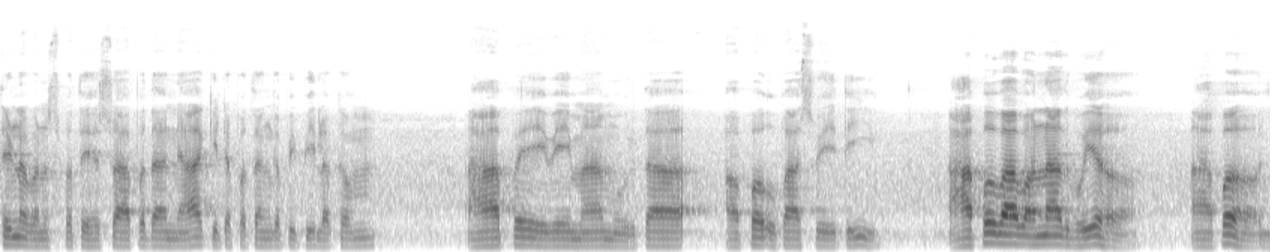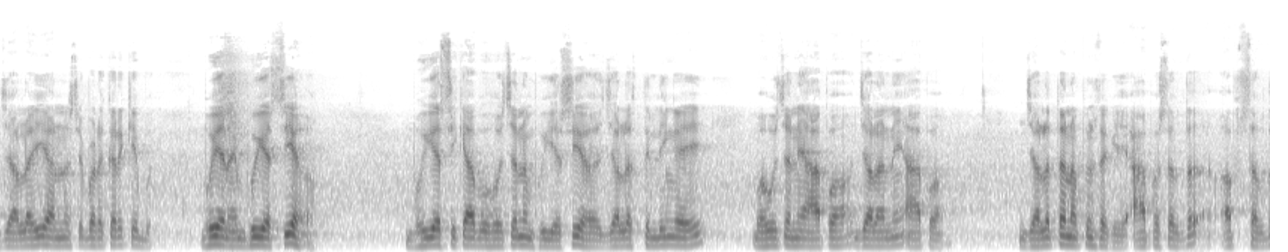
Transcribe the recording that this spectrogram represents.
तृण वनस्पति स्वापदान्या कीट पतंग पिपीलकम आप एवेमा मूर्ता अप उपास्वेति आप वाव अन्नाद भूय, आप जल ही अन्न से बढ़ करके भूय नहीं, भूयस्य। भूयसी का बहुवचन, भूयस्य, जल स्त्रीलिंग है, बहुवचन आप जल ने, आप। जल तो नपुंसक है, आप शब्द, अप शब्द,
